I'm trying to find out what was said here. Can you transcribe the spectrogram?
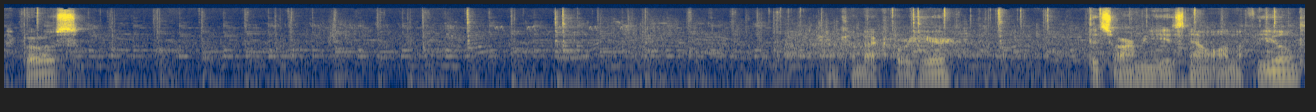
my bows. come back over here. This army is now on the field.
